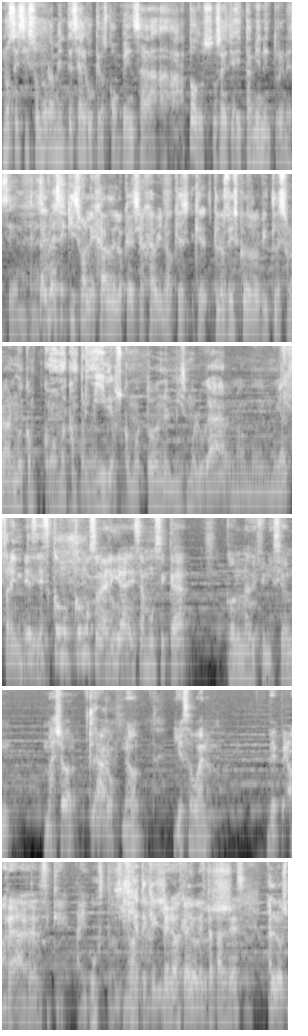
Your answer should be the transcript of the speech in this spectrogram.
No sé si sonoramente sea algo que nos convenza a, a todos, o sea, y también entro en ese... en ese Tal vez se quiso alejar de lo que decía Javi, ¿no? Que, que- que los discos de los Beatles sonaban muy com- como muy comprimidos, como todo en el mismo lugar, ¿no? Muy, muy al frente. Es, es como cómo sonaría No. esa música con una definición mayor, Claro. ¿no? Y eso, bueno. De- ahora, ahora sí que hay gustos, Y ¿no? fíjate que yo Pero creo que está, los- está padre eso. A los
